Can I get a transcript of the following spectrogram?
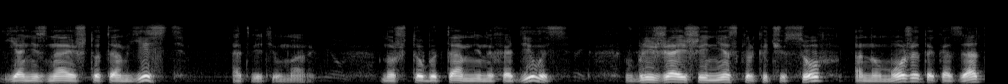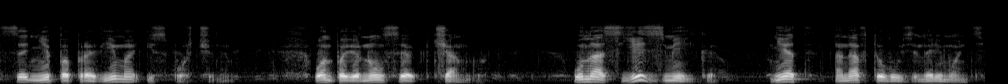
Я не знаю, что там есть, ответил Марик. Но что бы там ни находилось, в ближайшие несколько часов оно может оказаться непоправимо испорченным. Он повернулся к Чангу. «У нас есть змейка?» «Нет, она в Тулузе, на ремонте».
